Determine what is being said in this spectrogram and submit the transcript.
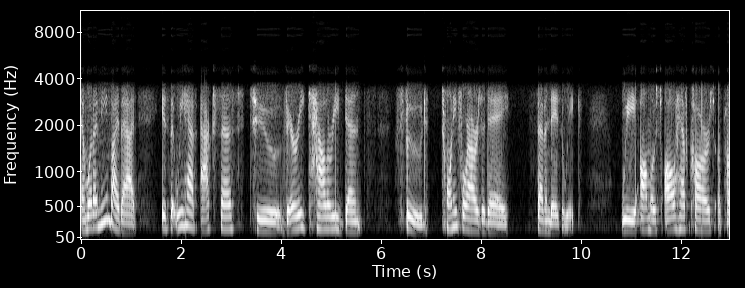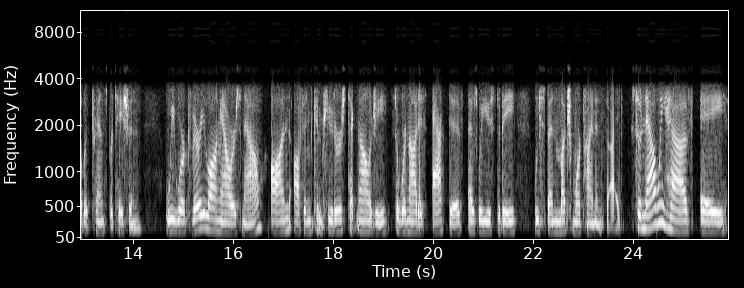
And what I mean by that is that we have access to very calorie dense food 24 hours a day, seven days a week. We almost all have cars or public transportation. We work very long hours now on often computers, technology, so we're not as active as we used to be. We spend much more time inside. So now we have a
